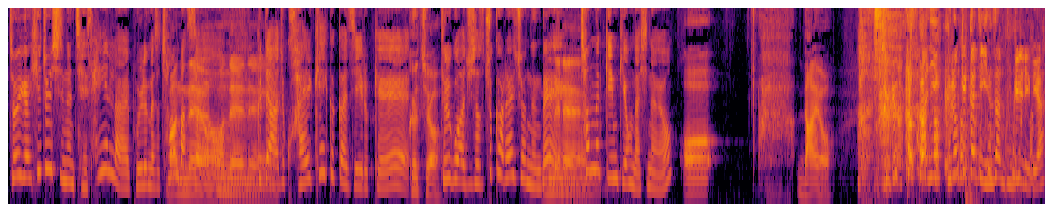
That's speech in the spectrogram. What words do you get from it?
저희가 희준 씨는 제 생일날 볼륨에서 처음 맞네요. 봤어요. 네네. 그때 아주 과일 케이크까지 이렇게 그렇죠. 들고 와주셔서 축하를 해주셨는데 네네. 첫 느낌 기억나시나요? 어, 아, 나요. 아니 그렇게까지 인상 구길 일이야?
